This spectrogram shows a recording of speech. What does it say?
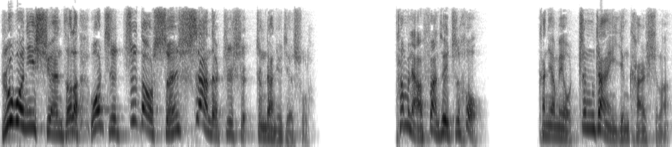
如果你选择了我只知道神善的知识，征战就结束了。他们俩犯罪之后，看见没有？征战已经开始了。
